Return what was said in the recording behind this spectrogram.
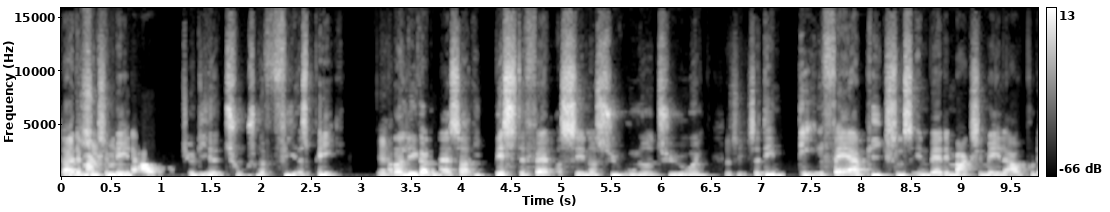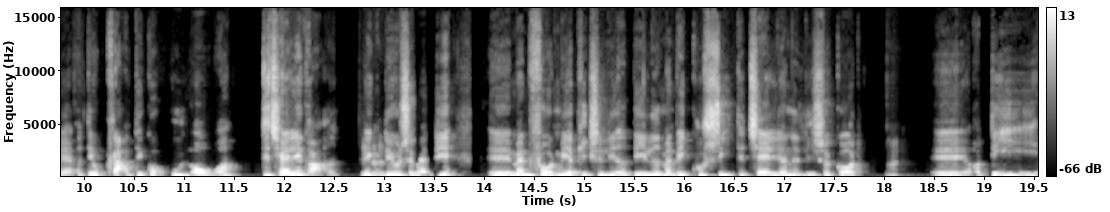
der er det maksimale output jo de her 1080p, Ja. Og der ligger den altså i bedste fald og sender 720. Ikke? Præcis. Så det er en del færre pixels, end hvad det maksimale output er. Og det er jo klart, det går ud over detaljegraden. Det, ikke? det er jo simpelthen det. Øh, man vil få et mere pixeleret billede, man vil ikke kunne se detaljerne lige så godt. Nej. Øh, og det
